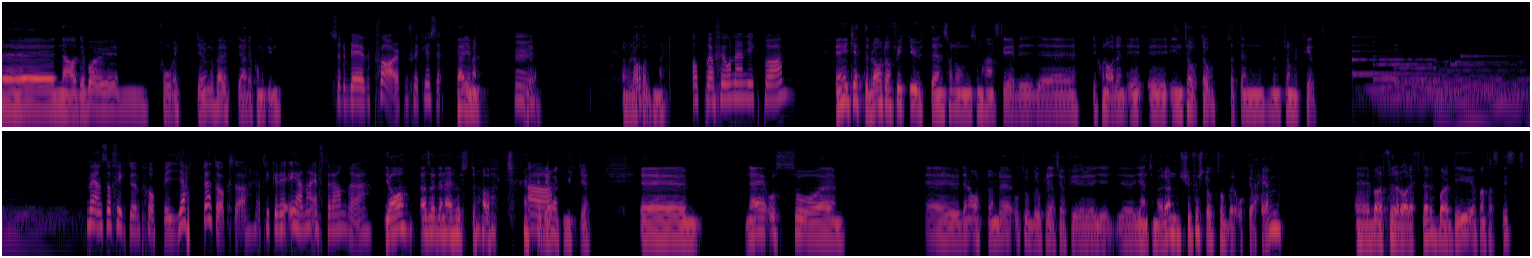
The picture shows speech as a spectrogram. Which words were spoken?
Eh, nej, det var ju en, två veckor ungefär efter jag hade kommit in. Så du blev kvar på sjukhuset? Jajamän. Mm. De ville ha koll på mig. Operationen gick bra? Den gick jättebra. De fick ut den som, de, som han skrev i, eh, i journalen, in toto. Så att den, den tog de ut helt. Men så fick du en propp i hjärtat också. Jag tycker det ena efter det andra. Ja, alltså den här hösten har varit, ja. det har varit mycket. Eh, nej, och så eh, den 18 oktober opererades jag för hjärntumören. 21 oktober åkte jag hem eh, bara fyra dagar efter. Bara det är fantastiskt.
